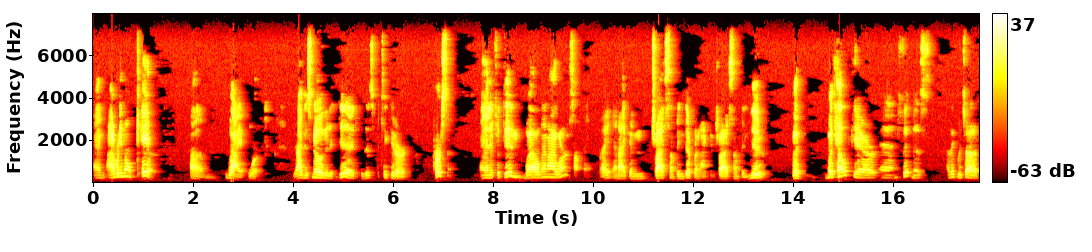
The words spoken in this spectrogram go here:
And I really don't care um, why it worked. I just know that it did for this particular person. And if it didn't, well, then I learned something, right? And I can try something different. I can try something new. But with healthcare and fitness, I think we try to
